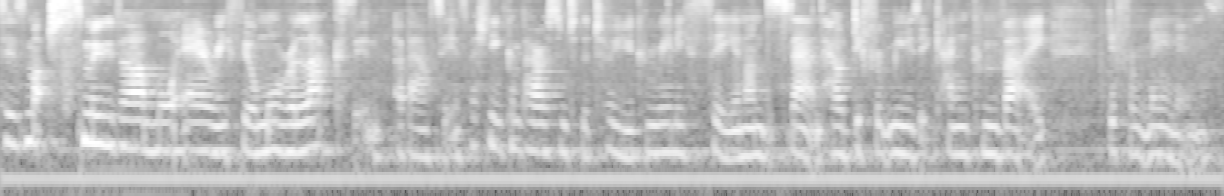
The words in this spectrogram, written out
Obviously, much smoother, more airy feel, more relaxing about it, especially in comparison to the two. You can really see and understand how different music can convey different meanings.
